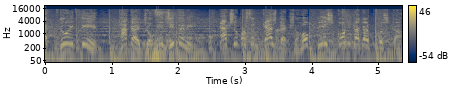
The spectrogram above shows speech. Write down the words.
এক দুই তিন। ঢাকায় জমি জিতে নিন। একশো পার্সেন্ট ক্যাশব্যাক সহ বিশ কোটি টাকার পুরস্কার।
